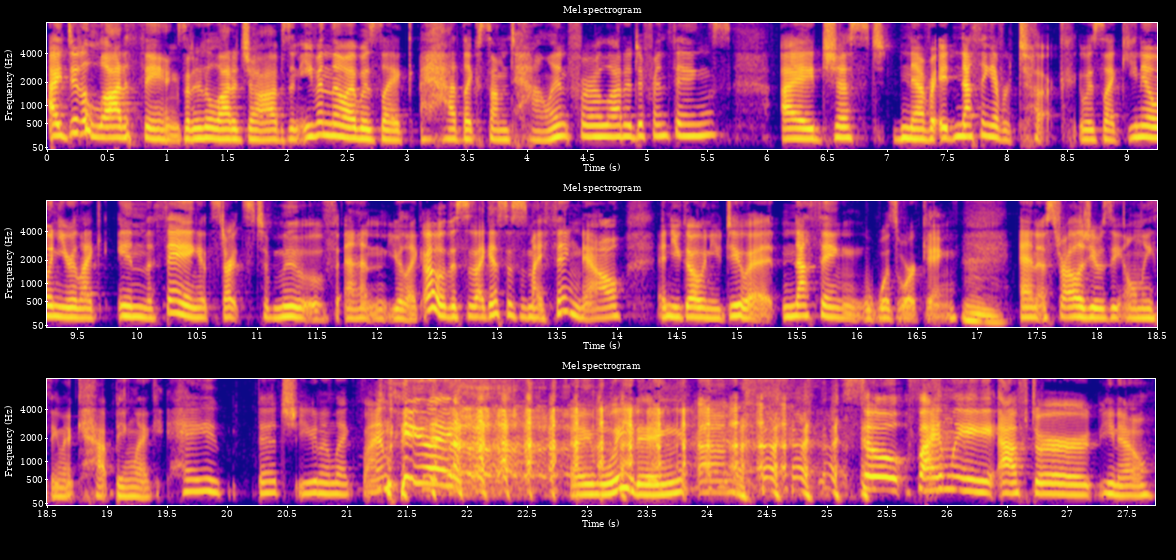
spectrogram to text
I did a lot of things. I did a lot of jobs, and even though I was like, I had like some talent for a lot of different things. I just never, it, nothing ever took. It was like, you know, when you're like in the thing, it starts to move and you're like, oh, this is, I guess this is my thing now. And you go and you do it. Nothing was working. Mm. And astrology was the only thing that kept being like, hey, bitch, you're gonna like finally, like, I'm waiting. Um, so finally, after, you know,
